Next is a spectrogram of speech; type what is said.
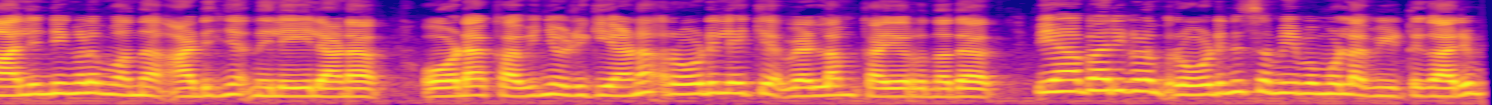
മാലിന്യങ്ങളും വന്ന് അടിഞ്ഞ നിലയിലാണ്. ഓട കവിഞ്ഞൊഴുകിയാണ് റോഡിലേക്ക് വെള്ളം കയറുന്നത്. വ്യാപാരികളും റോഡിന് സമീപമുള്ള വീട്ടുകാരും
